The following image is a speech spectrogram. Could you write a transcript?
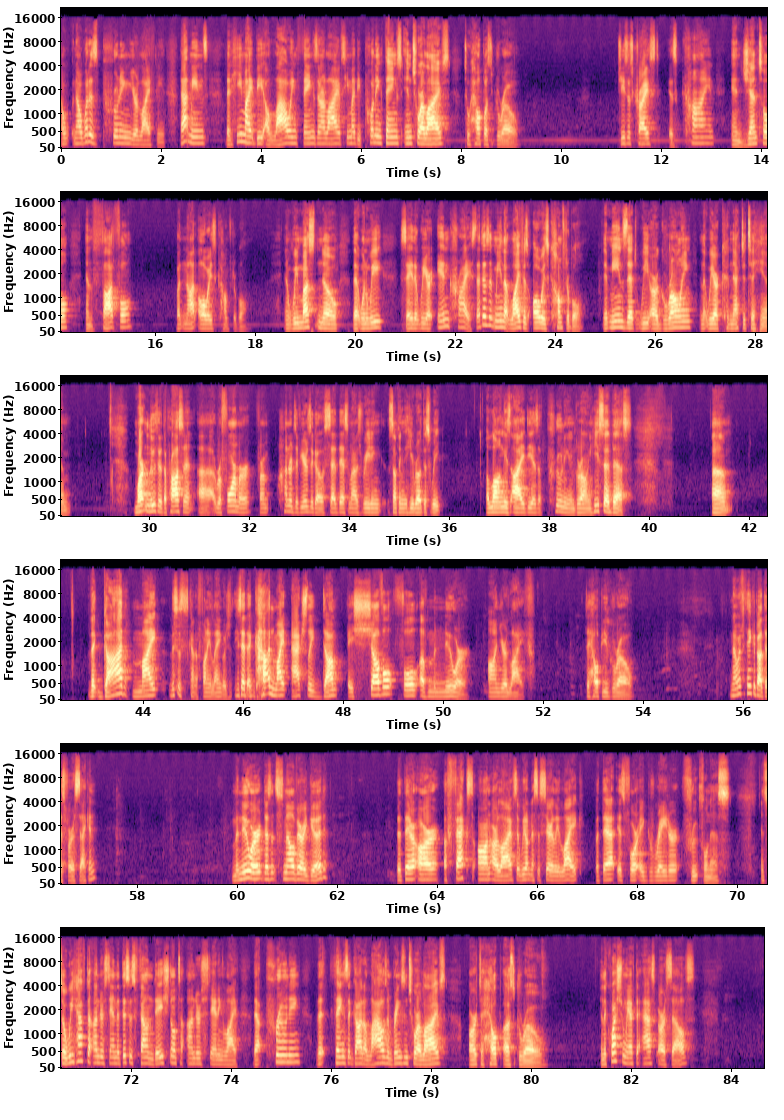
Now, now, what does pruning your life mean? That means that He might be allowing things in our lives, He might be putting things into our lives to help us grow. Jesus Christ is kind and gentle and thoughtful, but not always comfortable. And we must know that when we say that we are in Christ, that doesn't mean that life is always comfortable. It means that we are growing and that we are connected to Him. Martin Luther, the Protestant uh, reformer from hundreds of years ago, said this when I was reading something that he wrote this week along these ideas of pruning and growing. He said this um, that God might, this is kind of funny language. He said that God might actually dump a shovel full of manure on your life to help you grow. Now we have to think about this for a second. Manure doesn't smell very good, that there are effects on our lives that we don't necessarily like, but that is for a greater fruitfulness. And so we have to understand that this is foundational to understanding life. That pruning, that things that God allows and brings into our lives are to help us grow. And the question we have to ask ourselves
